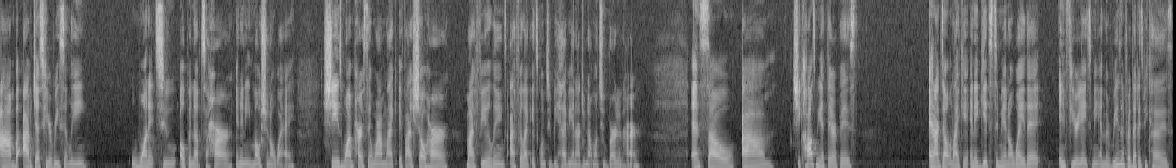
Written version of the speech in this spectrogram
Um, but I've just here recently wanted to open up to her in an emotional way. She's one person where I'm like, if I show her my feelings, I feel like it's going to be heavy and I do not want to burden her. And so um, she calls me a therapist and I don't like it. And it gets to me in a way that infuriates me. And the reason for that is because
